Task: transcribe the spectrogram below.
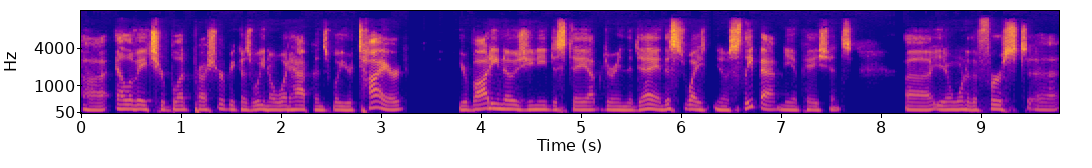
uh, elevates your blood pressure because well, you know what happens. Well, you're tired. Your body knows you need to stay up during the day, and this is why you know sleep apnea patients. Uh, you know, one of the first uh,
